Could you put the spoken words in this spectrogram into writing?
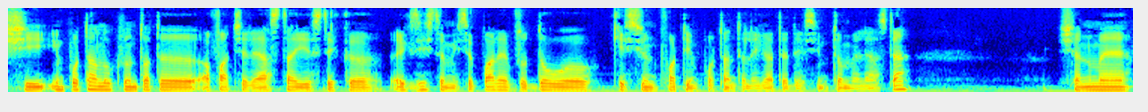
Și important lucru în toată afacerea asta este că există, mi se pare, vreo două chestiuni foarte importante legate de simptomele astea, și anume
